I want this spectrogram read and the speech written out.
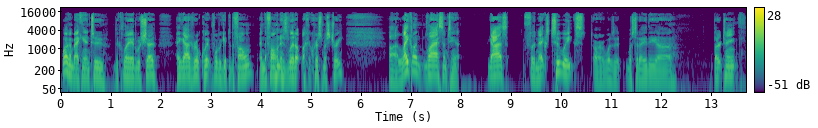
Welcome back into the Clay Edwards Show. Hey guys, real quick before we get to the phone, and the phone is lit up like a Christmas tree. Uh, Lakeland Glass and Tint, guys, for the next two weeks, or what is it? What's today? The thirteenth,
